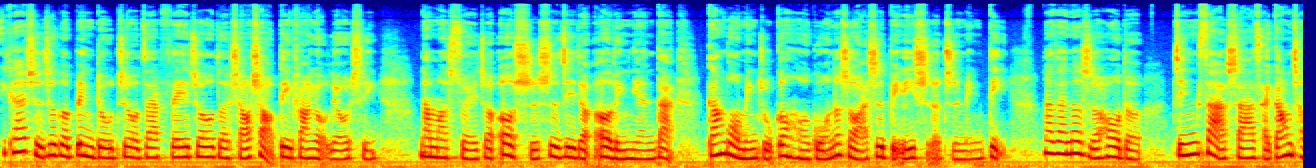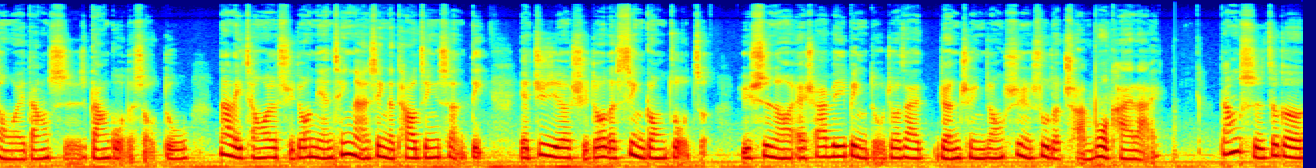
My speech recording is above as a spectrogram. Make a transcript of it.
一开始，这个病毒只有在非洲的小小地方有流行。那么，随着二十世纪的二零年代，刚果民主共和国那时候还是比利时的殖民地。那在那时候的金萨沙才刚成为当时刚果的首都，那里成为了许多年轻男性的淘金圣地，也聚集了许多的性工作者。于是呢，HIV 病毒就在人群中迅速的传播开来。当时这个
